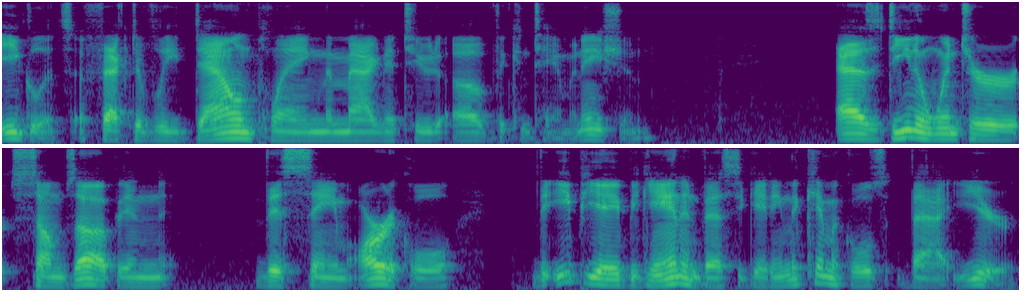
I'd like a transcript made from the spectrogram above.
eaglets, effectively downplaying the magnitude of the contamination. As Deena Winter sums up in this same article, the EPA began investigating the chemicals that year,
